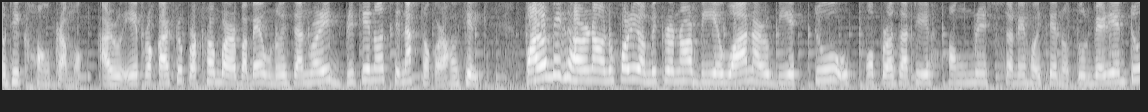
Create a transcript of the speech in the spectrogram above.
অধিক সংক্ৰামক। আৰু এই প্ৰকাৰটো প্ৰথমবাৰৰ বাবে ঊনৈছ জানুৱাৰীত ব্ৰিটেইনত চিনাক্ত কৰা হৈছিল। প্ৰাৰম্ভিক ধাৰণা অনুসৰি অমিক্ৰণৰ বি এ ওৱান আৰু বি এ টু উপ প্ৰজাতিৰ সংমিশ্ৰণে হৈছে নতুন ভেৰিয়েণ্টটো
